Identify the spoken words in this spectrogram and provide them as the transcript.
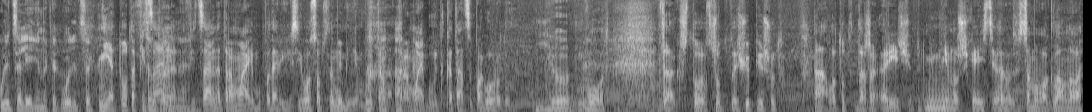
Улица Ленина, как водится. Нет, тут официально, официально трамвай ему подарили с его собственным именем. Будет трам- трамвай будет кататься по городу. Вот. Так, что, что тут еще пишут? А, вот тут даже речь, тут нем- немножечко есть э, самого главного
